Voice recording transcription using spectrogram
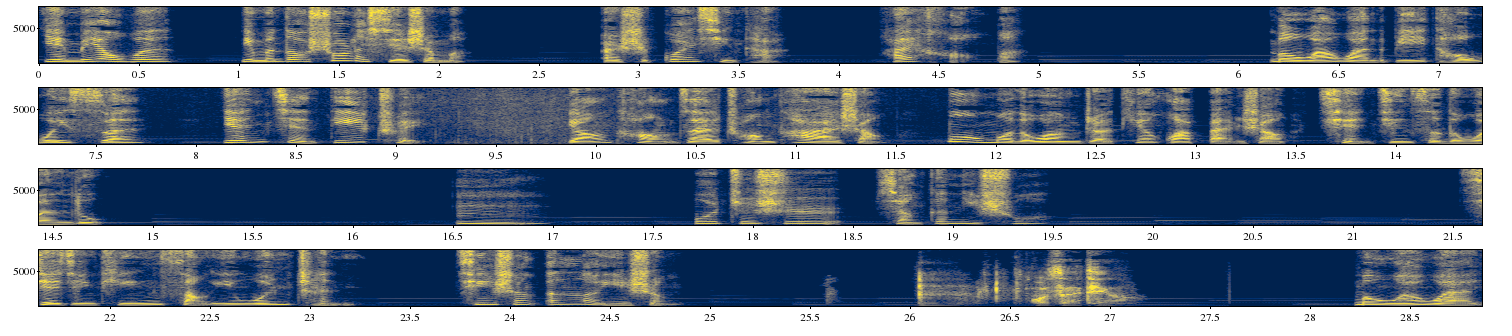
也没有问你们都说了些什么，而是关心他还好吗？孟婉婉的鼻头微酸，眼睑低垂，仰躺在床榻上。默默的望着天花板上浅金色的纹路。嗯，我只是想跟你说。谢景亭嗓音温沉，轻声嗯了一声。嗯，我在听。孟婉婉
